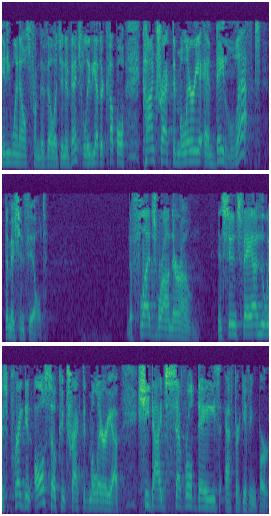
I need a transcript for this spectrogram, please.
anyone else from the village. And eventually, the other couple contracted malaria and they left the mission field. The floods were on their own. And soon Svea, who was pregnant, also contracted malaria. She died several days after giving birth.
